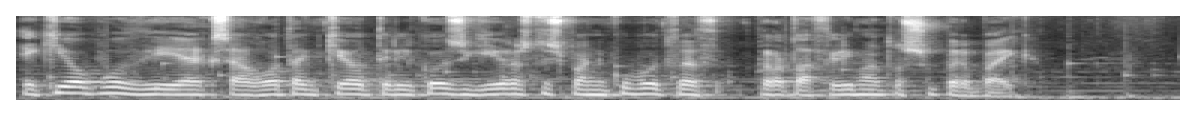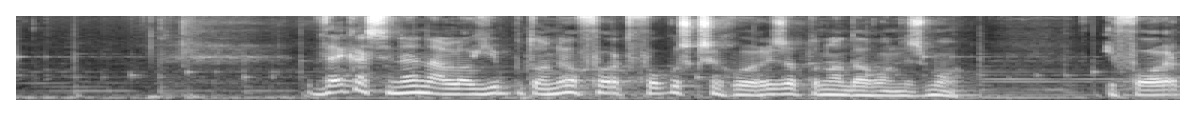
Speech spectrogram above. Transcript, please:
εκεί όπου διεξαγόταν και ο τελικός γύρος του Ισπανικού πρωταθλήματος Superbike. 10 συν 1 λόγοι που το νέο Ford Focus ξεχωρίζει από τον ανταγωνισμό. Η Ford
